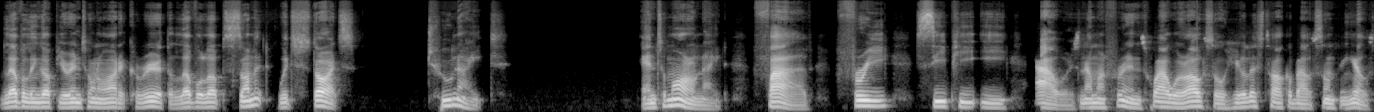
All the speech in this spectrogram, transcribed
leveling up your internal audit career at the Level Up Summit, which starts tonight and tomorrow night. Five free CPE hours. Now, my friends, while we're also here, let's talk about something else.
